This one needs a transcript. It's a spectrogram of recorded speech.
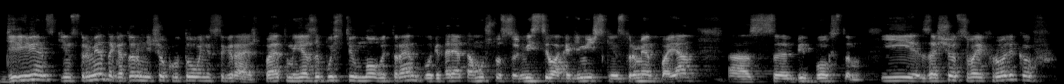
э, деревенский инструмент, о котором ничего крутого не сыграешь. Поэтому я запустил новый тренд благодаря тому, что совместил академический инструмент баян э, с битбоксом. И за счет своих роликов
